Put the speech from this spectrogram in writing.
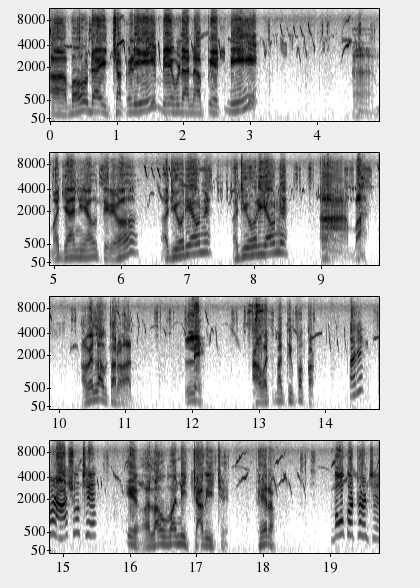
આ બહુ ડાઈ છકડી બેવડાના પેટની. હા મજાની આવતી રે હો. હજી ઓરી આવ ને હજી ઓરી આવ ને હા બસ. હવે લાવ તારો હાથ. લે. આ વચમાંથી પકડ. અરે પણ આ શું છે? એ હલાવવાની ચાવી છે. ફેરવ. બહુ કઠણ છે.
